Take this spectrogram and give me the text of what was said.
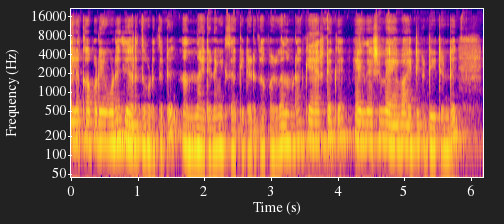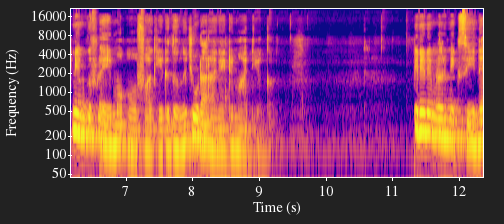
ഏലക്കാപ്പൊടിയും കൂടെ ചേർത്ത് കൊടുത്തിട്ട് നന്നായിട്ട് തന്നെ മിക്സ് ആക്കിയിട്ട് എടുക്കുക അപ്പോഴേക്കും നമ്മുടെ ക്യാരറ്റൊക്കെ ഏകദേശം വേവായിട്ട് കിട്ടിയിട്ടുണ്ട്. ഇനി നമുക്ക് ഫ്ലെയിം ഓഫ് ആക്കിയിട്ട് ഇതൊന്ന് ചൂടാറാനായിട്ട് മാറ്റി വെക്കാം. പിന്നീട് നമ്മളൊരു മിക്സീന്റെ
